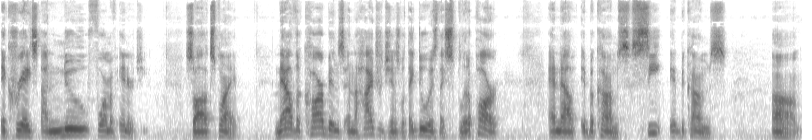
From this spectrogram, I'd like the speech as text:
it creates a new form of energy. So I'll explain. Now the carbons and the hydrogens, what they do is they split apart, and now it becomes C. It becomes, um,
